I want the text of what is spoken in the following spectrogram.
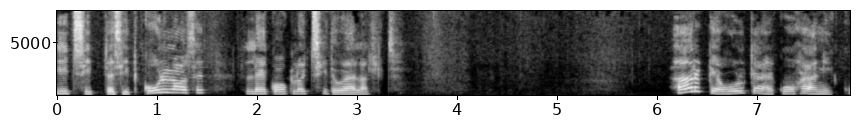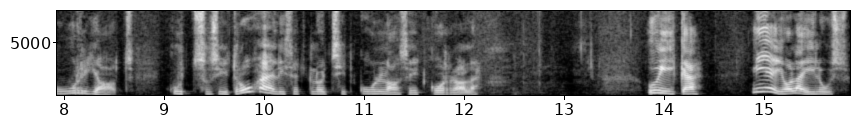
itsitasid kollased legoklotsid õelalt. ärge olge kohe nii kurjad, kutsusid rohelised klotsid kollaseid korrale. õige, nii ei ole ilus.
